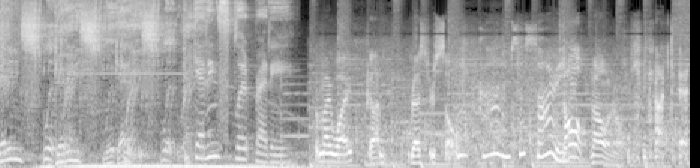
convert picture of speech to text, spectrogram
Getting split Getting ready. Split Getting ready. split ready. Getting split ready. For my wife, God rest her soul. Oh, God, I'm so sorry. No, no, no. She's not dead.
